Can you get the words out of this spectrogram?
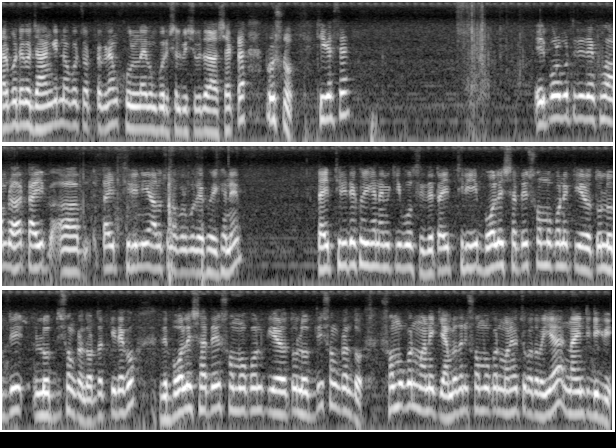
তারপর দেখো জাহাঙ্গীরনগর, চট্টগ্রাম, খুলনা এবং বরিশাল বিশ্ববিদ্যালয়ে আসা একটা প্রশ্ন। ঠিক আছে? এর পরবর্তীতে দেখো আমরা টাইপ টাইপ থ্রি নিয়ে আলোচনা করব দেখো এখানে। টাইপ থ্রি দেখো, এখানে আমি কি বলছি? যে টাইপ থ্রি বলের সাথে সমকোণে ক্রিয়ারত লব্ধি লব্ধি সংক্রান্ত, অর্থাৎ কি দেখো? যে বলের সাথে সমকোণ ক্রিয়ারত লব্ধি সংক্রান্ত। সমকোণ মানে কি? আমরা জানি সমকোণ মানে হচ্ছে কত ভাইয়া? নাইনটি ডিগ্রি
